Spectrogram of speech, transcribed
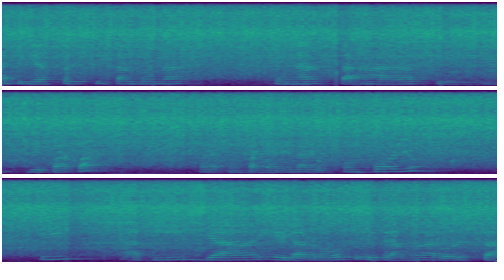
Aquí ya estoy quitando unas unas tajadas de, papa para acompañar el arroz con pollo y aquí ya el arroz, el grano de arroz está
